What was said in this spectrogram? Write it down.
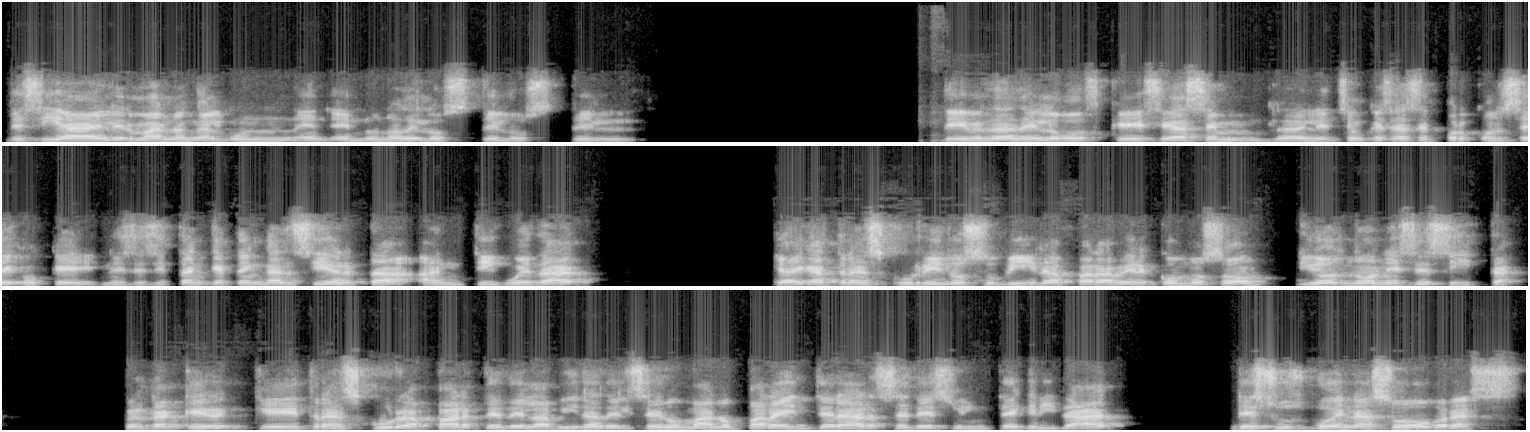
Decía el hermano en algún, en, uno de los, de los, de verdad, de los que se hacen, la elección que se hace por consejo, que necesitan que tengan cierta antigüedad, que haya transcurrido su vida para ver cómo son. Dios no necesita, ¿verdad? Que, que transcurra parte de la vida del ser humano para enterarse de su integridad, de sus buenas obras.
